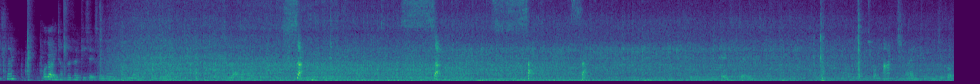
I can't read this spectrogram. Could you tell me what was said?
Actually, we're going to have the 56 million. Pound. So, so, so, so, going to do is we're actually going to put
